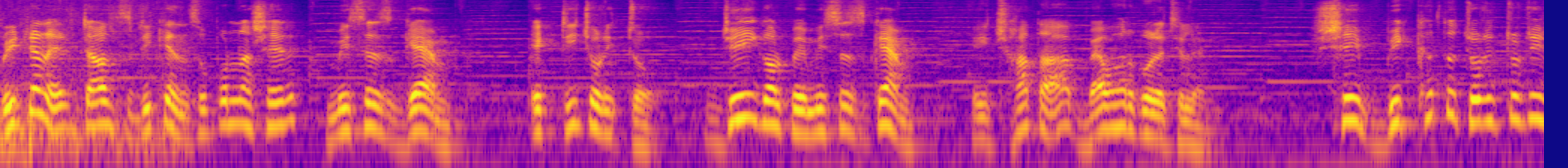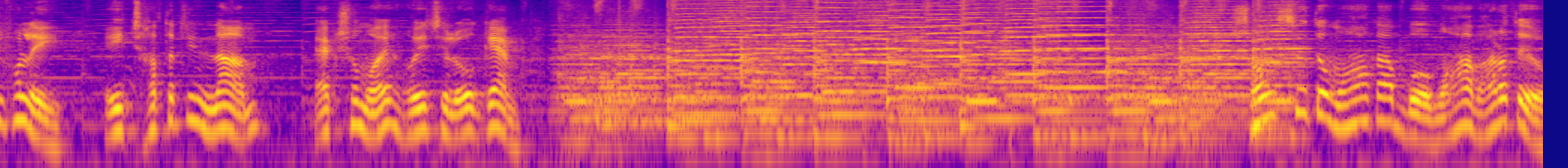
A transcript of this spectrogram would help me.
ব্রিটেনের চার্লস ডিকেন্স উপন্যাসের মিসেস গ্যাম্প একটি চরিত্র। যেই গল্পে মিসেস গ্যাম্প এই ছাতা ব্যবহার করেছিলেন। সেই বিখ্যাত চরিত্রটির ফলেই এই ছাতাটির নাম একসময় হয়েছিল গ্যাম্প সংস্কৃত মহাকাব্য মহাভারতেও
